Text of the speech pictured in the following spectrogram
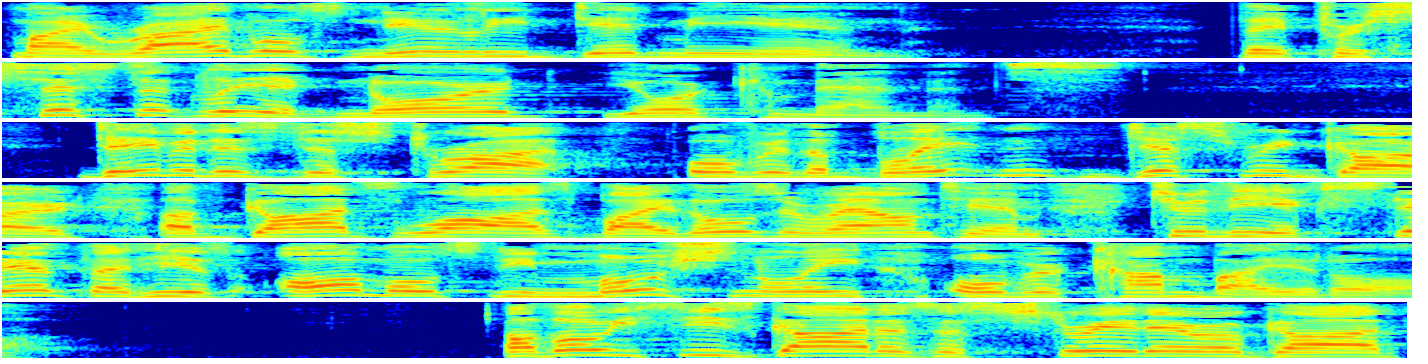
My rivals nearly did me in. They persistently ignored your commandments. David is distraught over the blatant disregard of God's laws by those around him to the extent that he is almost emotionally overcome by it all. Although he sees God as a straight arrow God,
